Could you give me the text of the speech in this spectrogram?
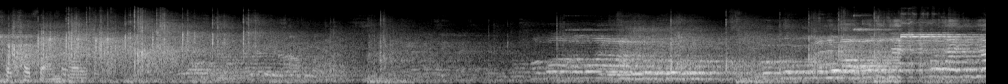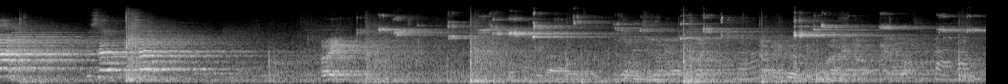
七七蛋開。大坑洞，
